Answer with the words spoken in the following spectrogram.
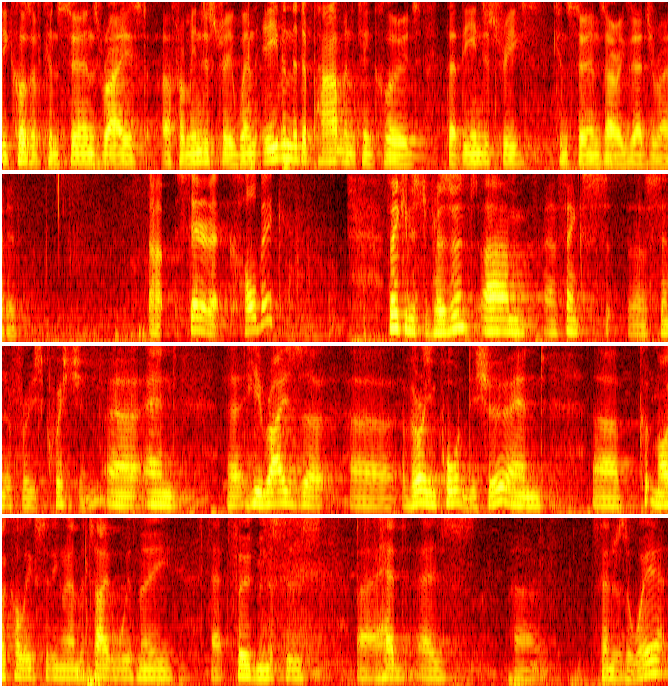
because of concerns raised uh, from industry when even the department concludes that the industry's concerns are exaggerated? Uh, Senator Colbeck. Thank you, Mr President, um, and thanks, uh, Senator, for his question. Uh, and uh, he raised a, a, very important issue, and uh, my colleagues sitting around the table with me at Food Ministers uh, had, as uh, senators aware,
